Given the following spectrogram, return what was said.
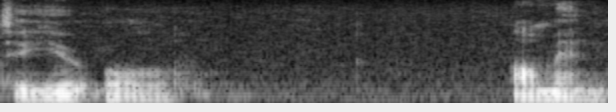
to you all. Amen.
